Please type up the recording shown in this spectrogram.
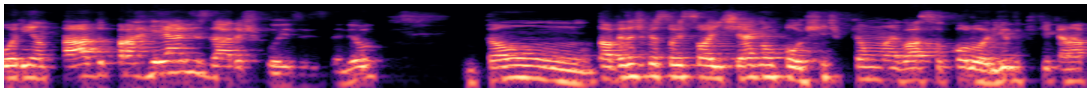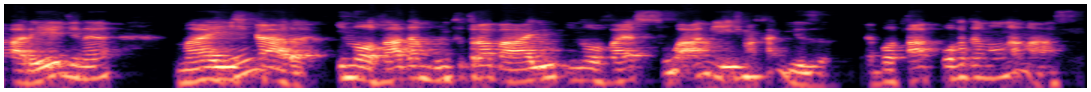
orientado para realizar as coisas, entendeu? Então, talvez as pessoas só enxergam o post-it porque é um negócio colorido que fica na parede, né? Mas, uhum. cara, inovar dá muito trabalho, inovar é suar mesmo a camisa, é botar a porra da mão na massa.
